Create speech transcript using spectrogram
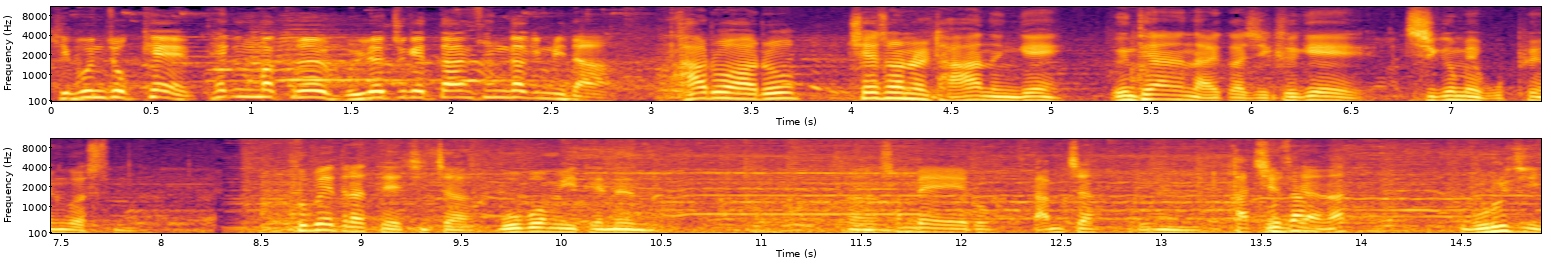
기분 좋게 태극마크를 물려주겠다는 생각입니다. 하루하루 최선을 다하는 게 은퇴하는 날까지 그게 지금의 목표인 것 같습니다. 후배들한테 진짜 모범이 되는 그런 선배로 남자 같이 은퇴하나? 모르지.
